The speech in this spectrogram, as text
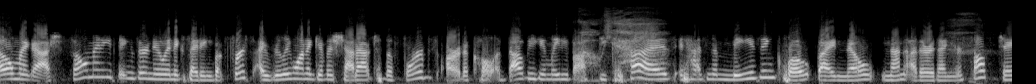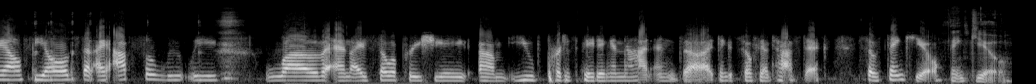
Oh my gosh, so many things are new and exciting. But first, I really want to give a shout out to the Forbes article about Vegan Lady Boss oh, because yeah. it has an amazing quote by no none other than yourself, JL Fields, that I absolutely love, and I so appreciate um, you participating in that. And uh, I think it's so fantastic. So thank you. Thank you.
